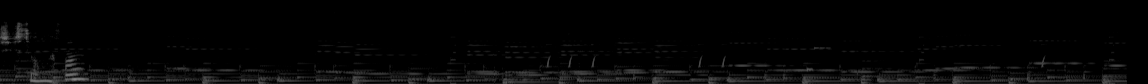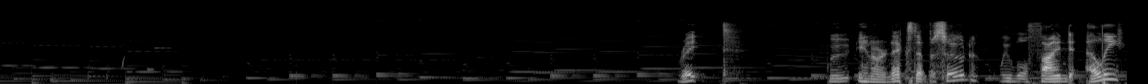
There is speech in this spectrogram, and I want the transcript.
She's still on the farm? Right. In our next episode, we will find Ellie.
